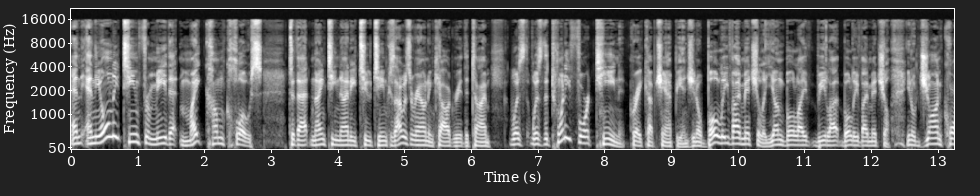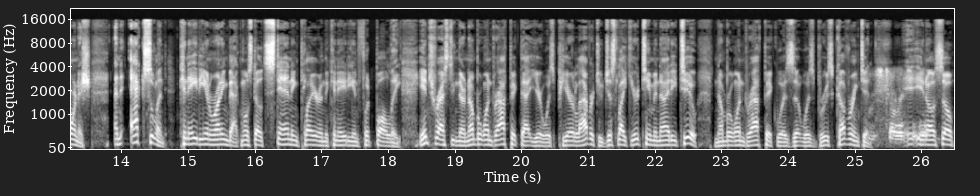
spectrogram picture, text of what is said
and, and the only team for me that might come close to that 1992 team, because I was around in Calgary at the time, was was the 2014 Grey Cup champions. You know, Bo Levi Mitchell, a young Bo Levi, Bo Levi Mitchell. You know, Jon Cornish, an excellent Canadian running back, most outstanding player in the Canadian Football League. Interesting, their number one draft pick that year was Pierre Lavertu, just like your team in '92. Number one draft pick was uh, was Bruce Covernton. Bruce. You know, so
